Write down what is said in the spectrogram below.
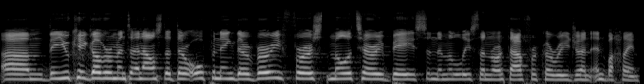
um, the UK government announced that they're opening their very first military base in the Middle East and North Africa region in Bahrain.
